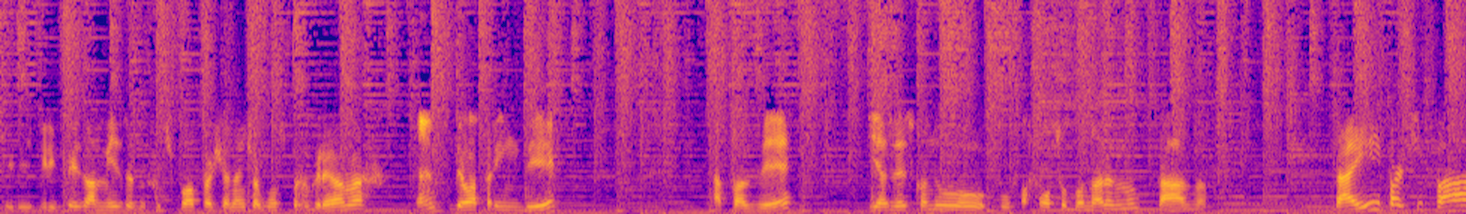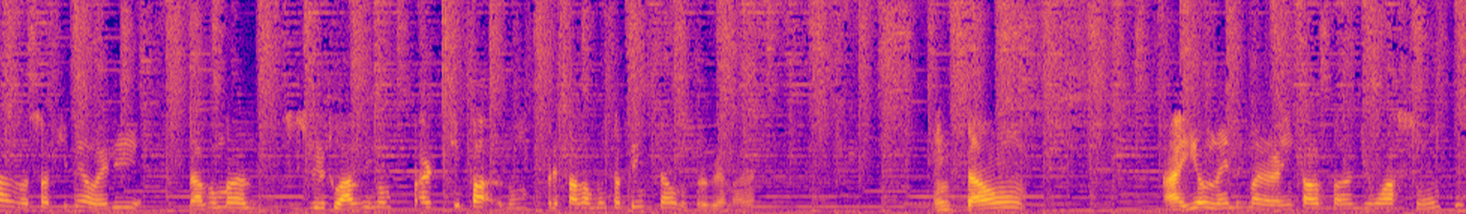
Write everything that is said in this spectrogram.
Que ele, ele fez a mesa do futebol apaixonante alguns programas antes de eu aprender a fazer. E às vezes quando o, o Afonso Bonora não tava. Daí participava, só que meu, ele dava uma desvirtuava e não participava, não prestava muita atenção no programa, né? Então, aí eu lembro, mano, a gente tava falando de um assunto,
